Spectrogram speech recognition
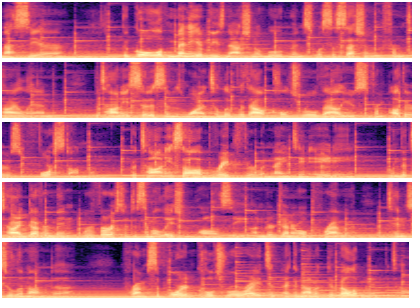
Nasir. The goal of many of these national movements was secession from Thailand. Patani citizens wanted to live without cultural values from others forced on them. Patani saw a breakthrough in 1980 when the Thai government reversed its assimilation policy under General Prem Tinsulanonda. Prem supported cultural rights and economic development in Patani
